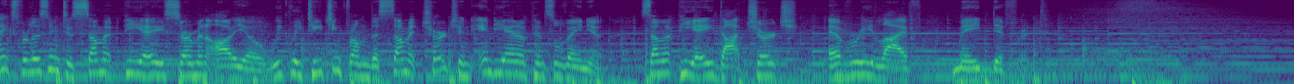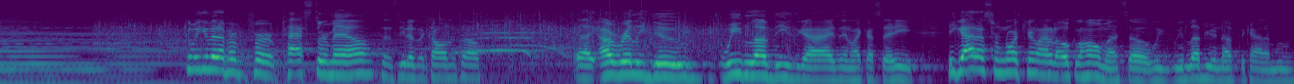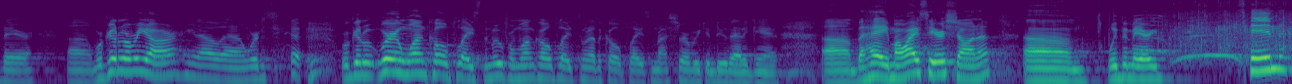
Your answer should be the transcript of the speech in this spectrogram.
Thanks for listening to Summit PA Sermon Audio, weekly teaching from the Summit Church in Indiana, Pennsylvania. SummitPA.church, every life made different. Can we give it up for, for Pastor Mel, since he doesn't call himself? Like, I really do. We love these guys, and like I said, he, he got us from North Carolina to Oklahoma, so we, we love you enough to kind of move there. Um, we're good where we are, you know. Uh, we're just we're good. We're in one cold place. To move from one cold place to another cold place, I'm not sure we can do that again. Um, but hey, my wife's here, Shauna. Um, we've been married 10,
